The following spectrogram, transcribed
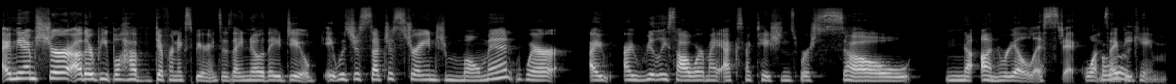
I mean, I'm sure other people have different experiences. I know they do. It was just such a strange moment where I I really saw where my expectations were so n- unrealistic once. I became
